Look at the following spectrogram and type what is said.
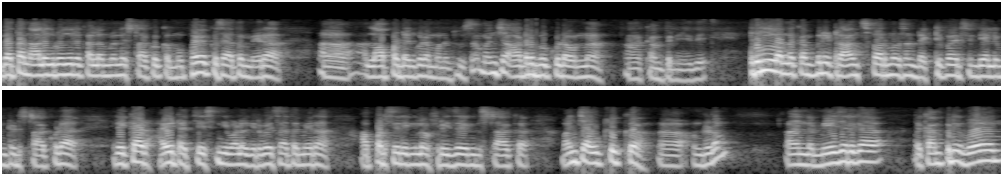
గత నాలుగు రోజుల కాలంలోనే స్టాక్ ఒక ముప్పై ఒక్క శాతం మేర ఆ, కూడా మనం చూసాం. మంచి ఆర్డర్ బుక్ కూడా ఉన్న కంపెనీ ఇది. ట్రిల్ అన్న company Transformers and Rectifiers India Limited stock కూడా రికార్డ్ హై టచ్ చేసింది వాళ్ళకి ఇరవై శాతం మేర అప్పర్ సెల్లింగ్లో ఫ్రీజ్ అయింది స్టాక్ మంచి అవుట్లుక్ ఉండడం. అండ్ మేజర్గా the company won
